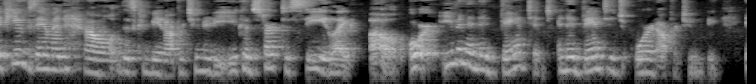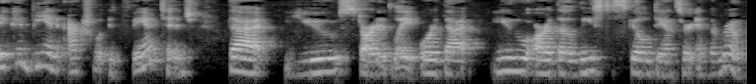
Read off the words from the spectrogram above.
if you examine how this can be an opportunity, you can start to see like, oh, or even an advantage, an advantage or an opportunity. It could be an actual advantage that you started late or that you are the least skilled dancer in the room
